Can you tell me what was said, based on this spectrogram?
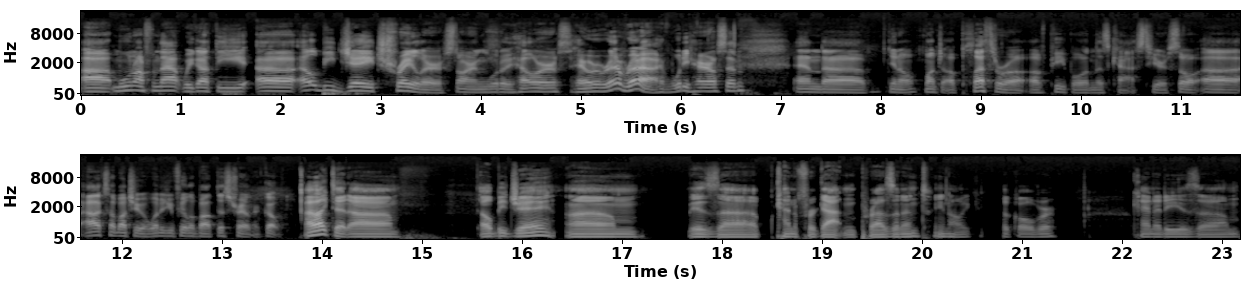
Uh, moving on from that, we got the uh, LBJ trailer starring Woody Harrelson, Woody Harrelson, and uh, you know, a bunch of a plethora of people in this cast here. So, uh, Alex, how about you? What did you feel about this trailer? Go. I liked it. Um, LBJ um, is a kind of forgotten president. You know, he took over. Kennedy's um,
